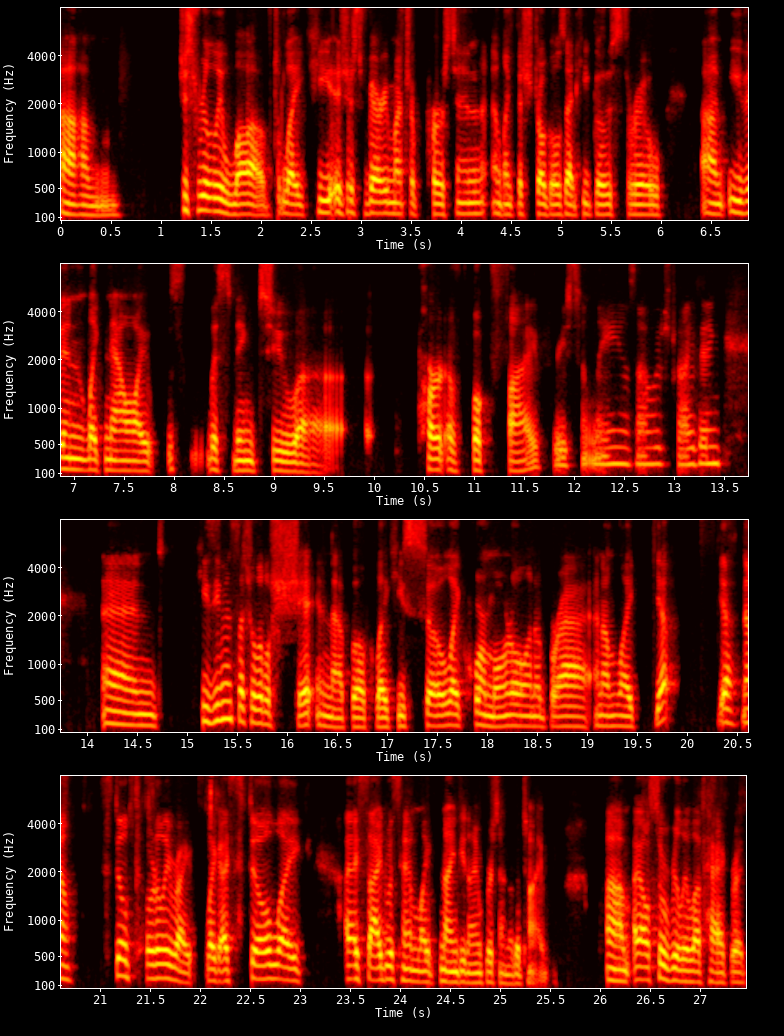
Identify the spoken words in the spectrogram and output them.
um, just really loved. Like, he is just very much a person, and like the struggles that he goes through um, even like now i was listening to uh, part of book five recently as i was driving and he's even such a little shit in that book. Like he's so like hormonal and a brat and i'm like yep yeah no still totally right. Like i still like i side with him like 99% of the time. Um, i also really love hagrid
